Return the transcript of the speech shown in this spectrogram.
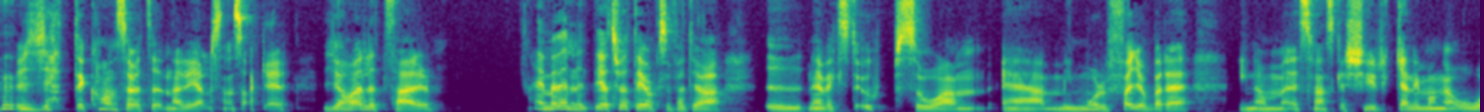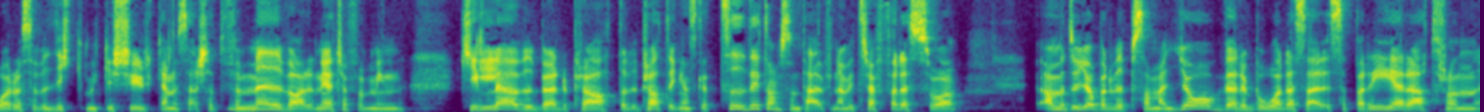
Jag är jättekonservativ när det gäller såna saker. Jag är lite så här, nej, men jag, vet jag tror att det är också för att jag, i, när jag växte upp så, eh, min morfar jobbade inom Svenska kyrkan i många år och så vi gick mycket i kyrkan och så här, så att för mig var det, när jag träffade min kille och vi började prata, vi pratade ganska tidigt om sånt här, för när vi träffades så ja, men då jobbade vi på samma jobb, vi hade båda så separerat från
